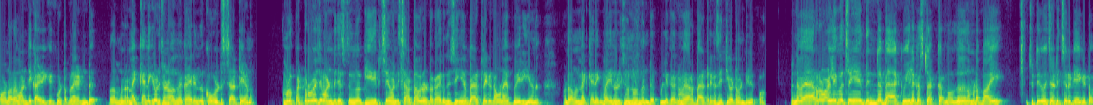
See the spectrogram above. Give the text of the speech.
ഓണർ വണ്ടി കഴുകി കൂട്ടപ്പനായിട്ടുണ്ട്. അപ്പോൾ നമ്മളൊരു മെക്കാനിക്ക് വിളിച്ചുകൊണ്ട് വന്നത്. കാര്യം ഇത് കോൾഡ് സ്റ്റാർട്ട് ചെയ്യണം. നമ്മൾ പെട്രോൾ വെച്ച് വണ്ടി ജസ്റ്റ് ഒന്ന് കീ വണ്ടി സ്റ്റാർട്ട് ആവില്ല കേട്ടോ കാര്യം എന്ന് വെച്ച് കഴിഞ്ഞാൽ ബാറ്ററി ഒക്കെ ഡൗൺ ആയി പോയിരിക്കുകയാണ് അവിടെ നമ്മൾ മെക്കാനിക് ബൈനെ വിളിച്ചുകൊണ്ട് വന്നിട്ടുണ്ട്. പുള്ളിക്കാരൻ വേറെ ബാറ്ററി ഒക്കെ സെറ്റ് ചെയ്യട്ടെ വണ്ടിയിൽ ഇപ്പോൾ പിന്നെ വേറൊരു വള്ളി എന്ന് വെച്ച് കഴിഞ്ഞാൽ ഇതിന്റെ ബാക്ക് വീലൊക്കെ സ്റ്റക്ക് ആയിരുന്നു. അത് നമ്മുടെ ബായി ചുറ്റി വെച്ച് അടിച്ച് റെഡിയാക്കി കേട്ടോ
